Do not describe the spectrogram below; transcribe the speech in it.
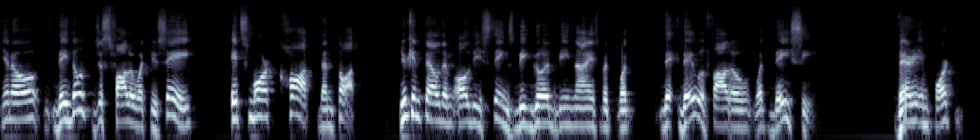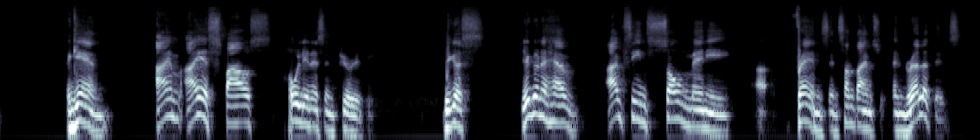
you know, they don't just follow what you say. It's more caught than taught. You can tell them all these things, be good, be nice, but what they, they will follow what they see. Very important. Again, I'm, I espouse holiness and purity because you're going to have, I've seen so many uh, friends and sometimes and relatives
